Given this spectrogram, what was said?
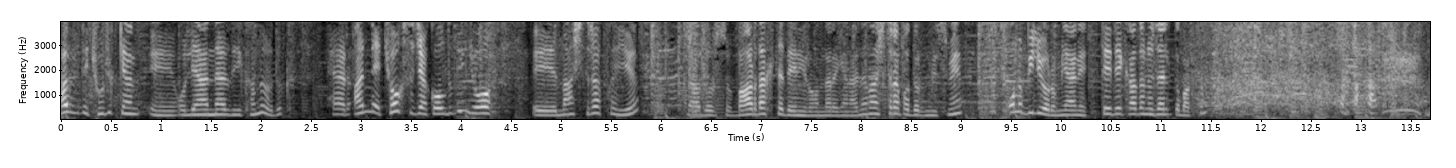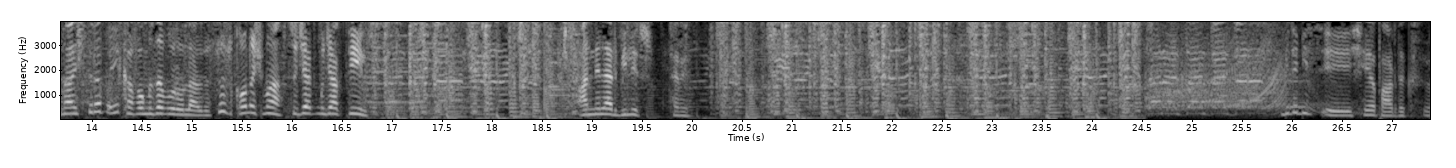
Abi bir de çocukken e, o leğenlerde yıkanırdık. Her anne çok sıcak oldu deyince o e, naştrapayı daha doğrusu bardakta denir onlara genelde. Naştrapadır bunun ismi. Onu biliyorum yani TDK'dan özellikle baktım. Naştrapayı kafamıza vururlardı. Sus konuşma sıcak mıcak değil. Anneler bilir tabii. Bir de biz e, şey yapardık. E,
